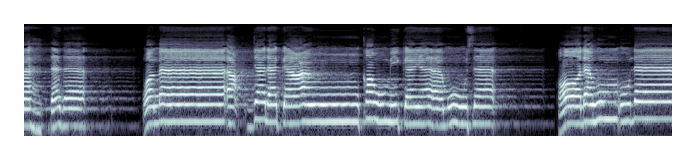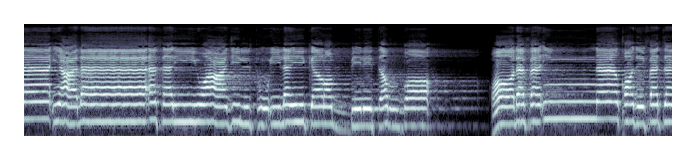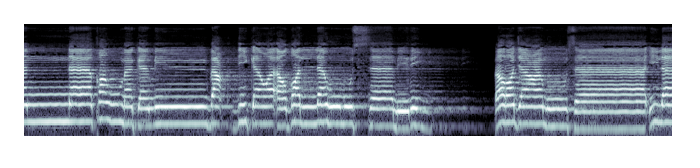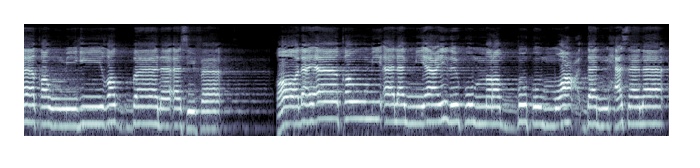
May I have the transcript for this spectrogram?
اهْتَدَىٰ وَمَا أَعْجَلَكَ عَن قَوْمِكَ يَا مُوسَىٰ قَالَ هُمْ أُولَاءِ عَلَىٰ أَثَرِي وَعَجِلْتُ إِلَيْكَ رَبِّ لِتَرْضَىٰ قَالَ فَإِنَّا قَدْ فَتَنَّا قَوْمَكَ مِن بَعْدِكَ وَأَضَلَّهُمُ السَّامِرِيُّ فَرَجَعَ مُوسَىٰ إِلَىٰ قَوْمِهِ غَضْبَانَ أَسِفًا قَالَ يَا قَوْمِ أَلَمْ يَعِدْكُمْ رَبُّكُمْ وَعْدًا حَسَنًا ۚ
